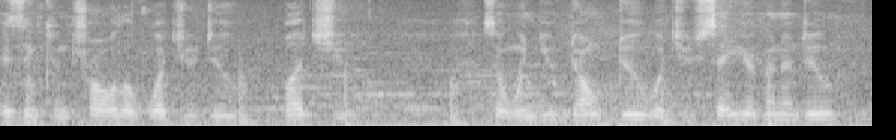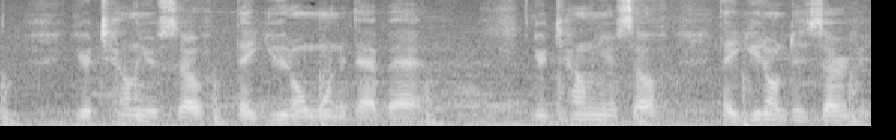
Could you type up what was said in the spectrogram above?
is in control of what you do but you. So when you don't do what you say you're gonna do, you're telling yourself that you don't want it that bad. You're telling yourself that you don't deserve it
